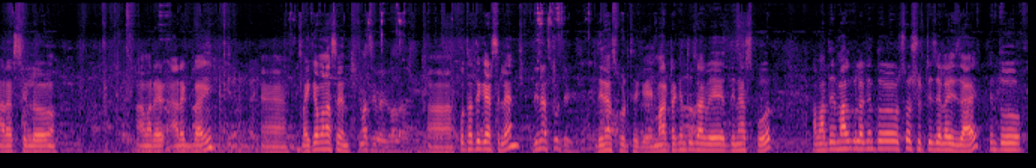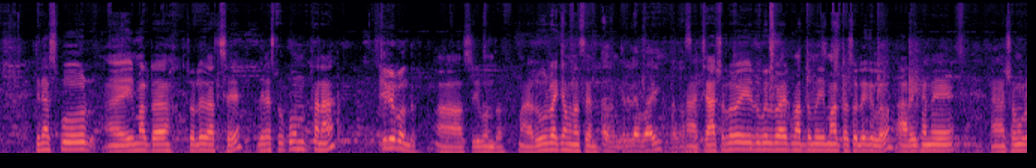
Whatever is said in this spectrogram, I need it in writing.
আর আসছিল আমার আরেক ভাই। ভাই কেমন আছেন? কোথা থেকে আসছিলেন? দিনাজপুর থেকে। দিনাজপুর থেকে। এই মালটা কিন্তু যাবে দিনাজপুর। আমাদের মালগুলো কিন্তু চৌষট্টি জেলায় যায় কিন্তু দিনাজপুর এই মালটা চলে যাচ্ছে। দিনাজপুর কোন থানা? চিরের বন্ধু শ্রীবন্ধু হ্যাঁ, রুবেল ভাই কেমন আছেন? আলহামদুলিল্লাহ ভাই আচ্ছা আসলে এই রুবেল ভাইয়ের মাধ্যমে এই মালটা চলে গেল। আর এখানে সমগ্র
